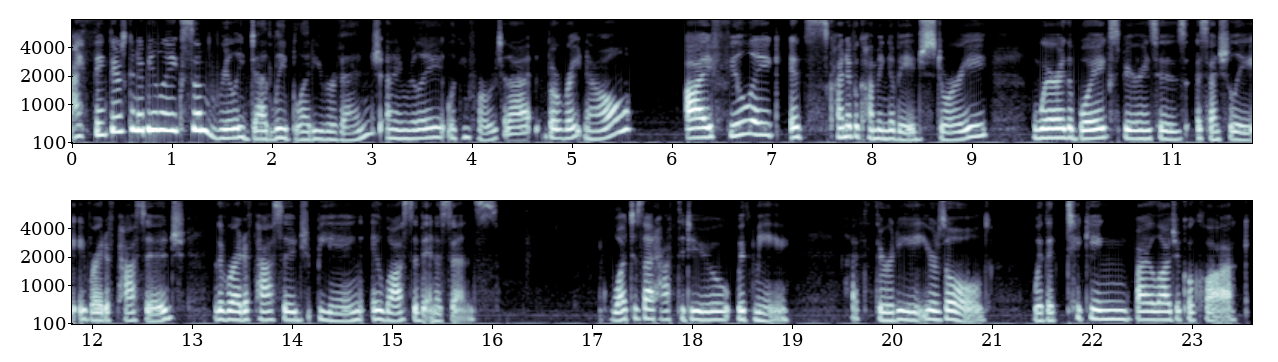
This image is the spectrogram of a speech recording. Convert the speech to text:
I think there's going to be like some really deadly, bloody revenge, and I'm really looking forward to that. But right now, I feel like it's kind of a coming of age story where the boy experiences essentially a rite of passage, the rite of passage being a loss of innocence. What does that have to do with me at 38 years old with a ticking biological clock,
